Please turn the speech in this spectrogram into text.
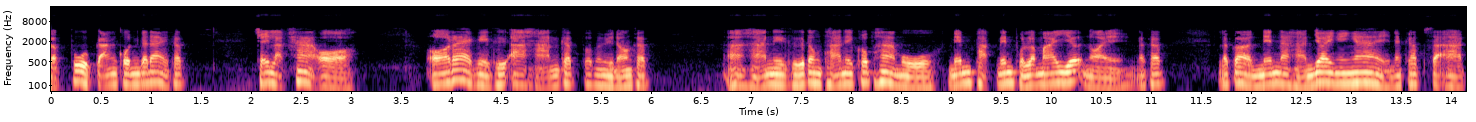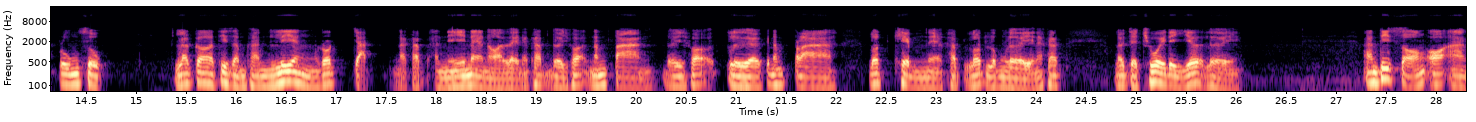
กับผู้กลางคนก็ได้ครับ ใช้หลัก 5 อ อแรกเนี่ยคืออาหารครับพ่อแม่พี่น้องครับ อาหารนี่คือต้องทานให้ครบห้าหมู่ เน้นผักเน้นผลไม้เยอะหน่อยนะครับ แล้วก็เน้นอาหารย่อยง่าย ๆนะครับ สะอาดปรุงสุกแล้วก็ที่สำคัญเลี่ยงรสจัดนะครับ อันนี้แน่นอนเลยนะครับ โดยเฉพาะน้ำตาล โดยเฉพาะเกลือน้ำปลารสเค็มเนี่ยครับลดลงเลยนะครับ เราจะช่วยได้เยอะเลย อันที่สองออ่าง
